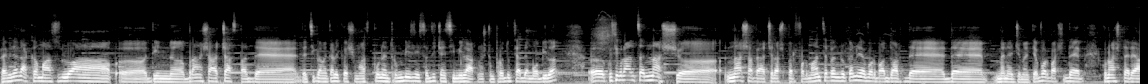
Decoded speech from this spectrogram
pe mine dacă m-ați lua uh, din uh, branșa aceasta de, de țiglă metalică și m-ați pune într-un business, să zicem, similar, nu știu, în producția de mobilă, uh, cu siguranță n-aș, uh, n-aș avea aceleași performanțe pentru că nu e vorba doar de, de management, e vorba și de cunoașterea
